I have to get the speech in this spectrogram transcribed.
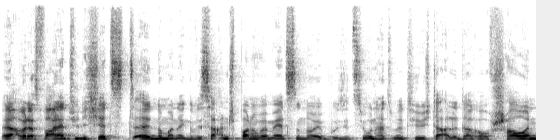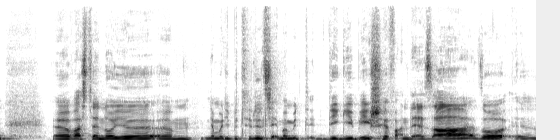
Äh, Aber das war natürlich jetzt äh, nochmal eine gewisse Anspannung, weil man jetzt eine neue Position hat und natürlich da alle darauf schauen, äh, was der neue, ähm, die betitelt es ja immer mit DGB-Chef an der Saar, so, äh,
